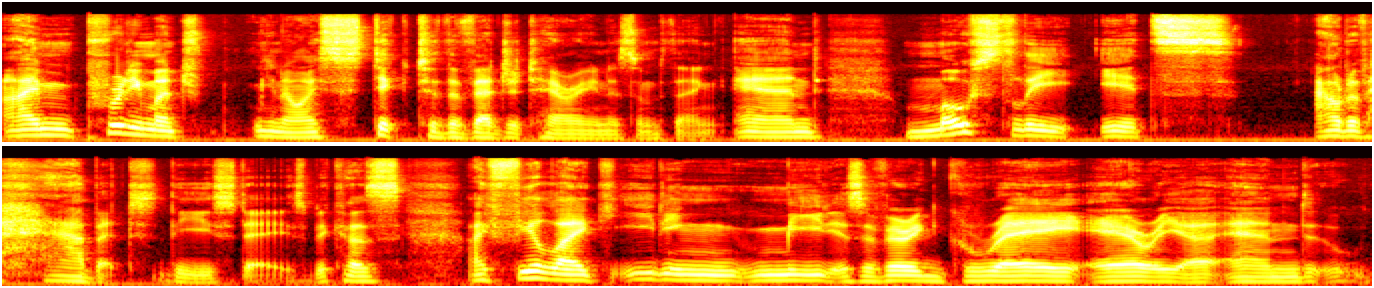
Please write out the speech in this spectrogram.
I'm pretty much you know I stick to the vegetarianism thing, and mostly it's out of habit these days because I feel like eating meat is a very gray area and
